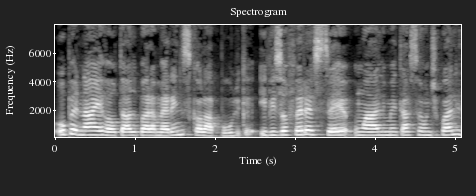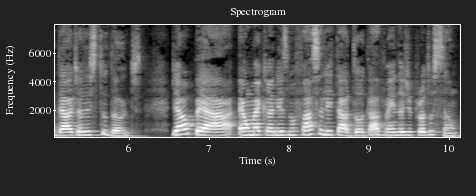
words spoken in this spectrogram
O PENAI é voltado para a merenda escolar pública e visa oferecer uma alimentação de qualidade aos estudantes. Já o PAA é um mecanismo facilitador da venda de produção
